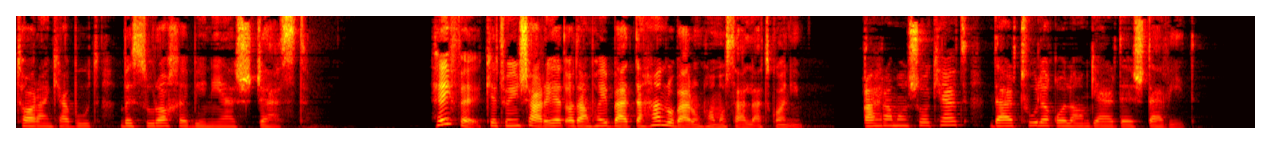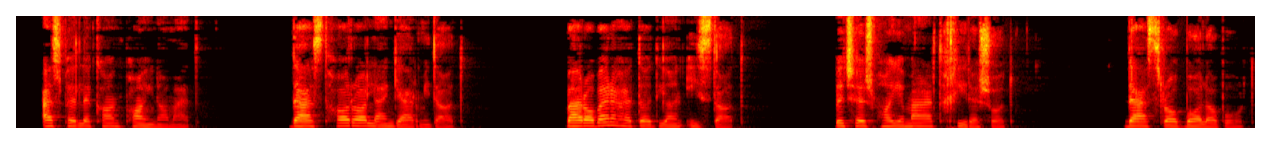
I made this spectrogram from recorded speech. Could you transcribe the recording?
تارنکبوت به سوراخ بینیش جست. حیفه که تو این شرایط آدم های بددهن رو بر اونها مسلط کنیم. قهرمان شوکت در طول غلام گردش دوید. از پلکان پایین آمد. دستها را لنگر می‌داد. برابر حدادیان ایستاد. به چشمهای مرد خیره شد. دست را بالا برد.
